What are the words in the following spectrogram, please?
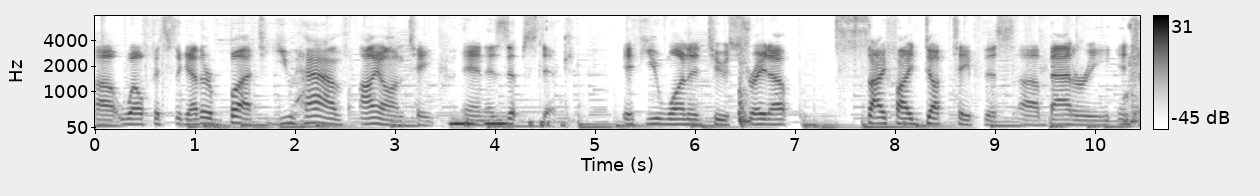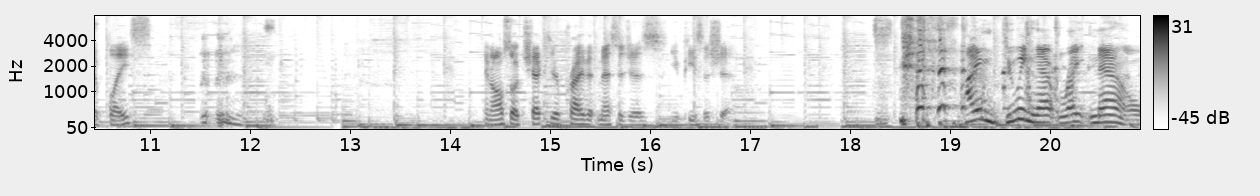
uh, well fits together, but you have ion tape and a zip stick. If you wanted to straight up sci-fi duct tape this uh, battery into place, and also check your private messages, you piece of shit. I'm doing that right now.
